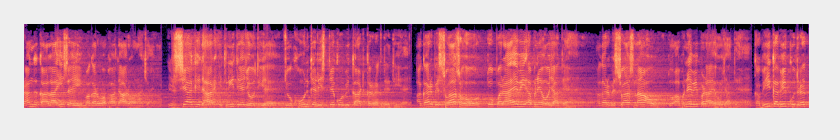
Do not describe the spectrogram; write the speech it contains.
रंग काला ही सही, मगर वफादार होना चाहिए। ईर्ष्या की धार इतनी तेज होती है, जो खून के रिश्ते को भी काट कर रख देती है। अगर विश्वास हो तो पराये भी अपने हो जाते हैं। अगर विश्वास ना हो तो अपने भी पराये हो जाते हैं। कभी कभी कुदरत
